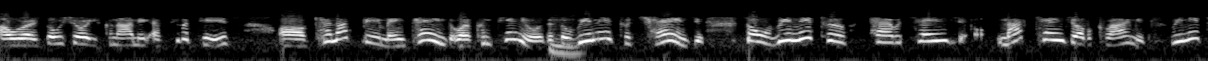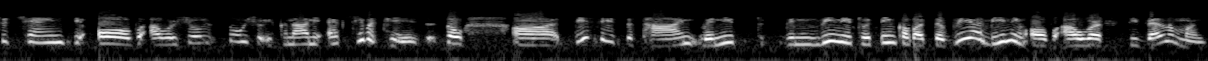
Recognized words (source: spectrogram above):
our social economic activities uh, cannot be maintained or continued. So we need to change. So we need to have change, not change of climate. We need to change of our so- socio-economic activities. So uh, this is the time we need to, when we need to think about the real meaning of our development.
